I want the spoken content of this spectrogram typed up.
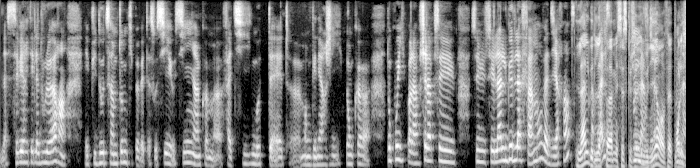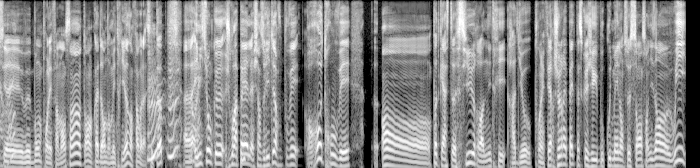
la sévérité de la douleur, hein, et puis d'autres symptômes qui peuvent être associés aussi, hein, comme euh, fatigue, maux de tête, euh, manque d'énergie. Donc, donc oui, voilà, chez la, c'est, c'est, c'est l'algue de la femme, on va dire. L'algue de la femme, et c'est ce que j'allais vous dire, en fait, pour les, ouais. bon pour les femmes enceintes, en cas d'endométriose. Enfin voilà, c'est mmh, top. Mmh, émission que je vous rappelle, chers auditeurs, vous pouvez retrouver euh, en podcast sur nutriradio.fr. Je le répète parce que j'ai eu beaucoup de mails en ce sens en disant euh, oui,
